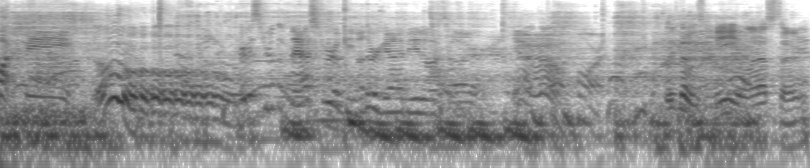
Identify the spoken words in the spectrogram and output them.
Fuck me. Oh! Chris, you're the master of the other guy being on fire. Yeah, no. For it. I think that was me last time.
